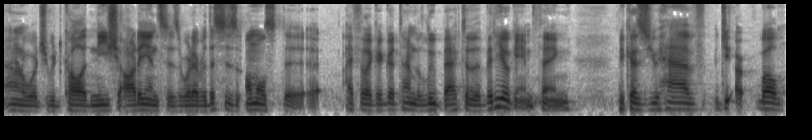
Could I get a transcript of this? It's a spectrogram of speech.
I don't know what you would call it, niche audiences or whatever, this is almost, uh, I feel like a good time to loop back to the video game thing, because you have, uh, well,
